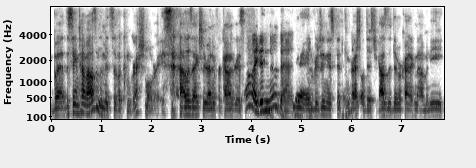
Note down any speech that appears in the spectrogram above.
But at the same time, I was in the midst of a congressional race. I was actually running for Congress. Oh, I didn't know that. Yeah, in Virginia's fifth congressional district, I was the Democratic nominee.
